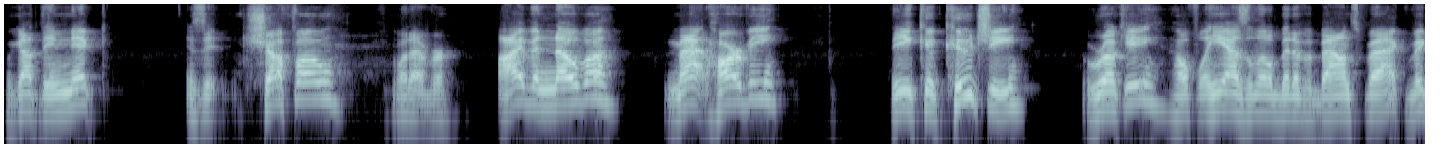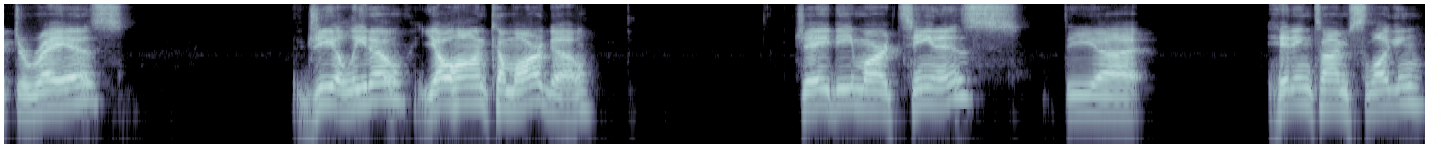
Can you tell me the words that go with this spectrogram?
We got the Nick, is it Ciuffo? Whatever. Ivan Nova, Matt Harvey, the Kikuchi rookie. Hopefully he has a little bit of a bounce back. Victor Reyes, Giolito, Johan Camargo, JD Martinez, the uh, hitting time slugging.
